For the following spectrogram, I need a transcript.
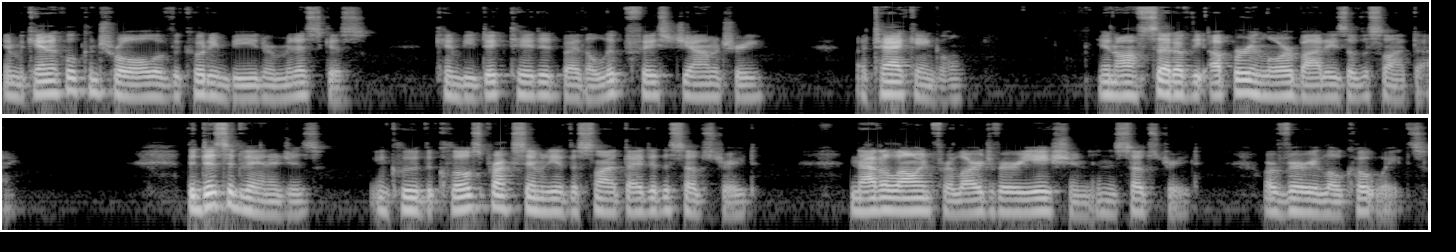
and mechanical control of the coating bead or meniscus can be dictated by the lip face geometry, attack angle, and offset of the upper and lower bodies of the slot die. The disadvantages include the close proximity of the slot die to the substrate, not allowing for large variation in the substrate, or very low coat weights.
